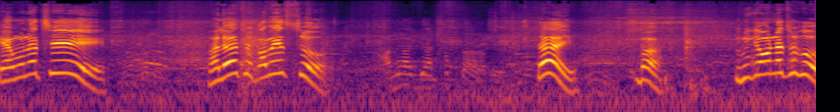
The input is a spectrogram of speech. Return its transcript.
কেমন আছে? ভালো আছো? কবে এসছো? তাই? বাহ, তুমি কেমন আছো গো?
